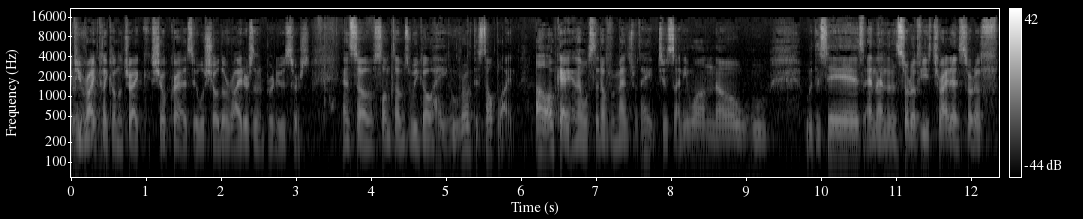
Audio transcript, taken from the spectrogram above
if you right click on the track, show credits, it will show the writers and the producers. And so sometimes we go, "Hey, who wrote this top line?" Oh, okay, and then we'll send over a management. Hey, does anyone know who who this is? And and then sort of you try to sort of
